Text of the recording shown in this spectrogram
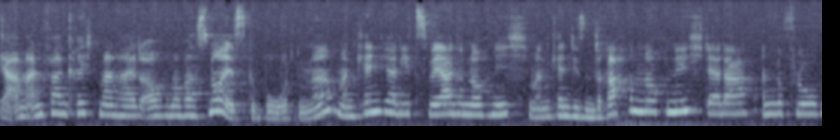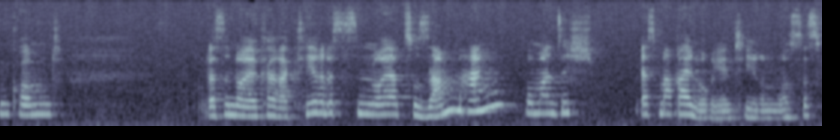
Ja, am Anfang kriegt man halt auch noch was Neues geboten. Ne? Man kennt ja die Zwerge noch nicht, man kennt diesen Drachen noch nicht, der da angeflogen kommt. Das sind neue Charaktere, das ist ein neuer Zusammenhang, wo man sich erstmal reinorientieren muss. Das,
